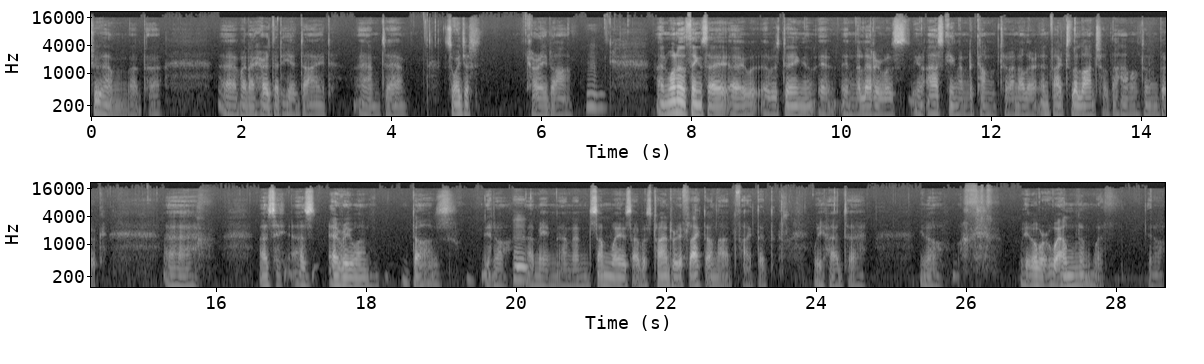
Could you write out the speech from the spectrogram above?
to him that, uh, uh, when I heard that he had died, and uh, so I just carried on. Mm. And one of the things I, I w- I was doing in, in, in the letter was you know, asking them to come to another, in fact, to the launch of the Hamilton book, uh, as, as everyone does, you know. Mm. I mean, and in some ways I was trying to reflect on that fact that we had, uh, you know, we had overwhelmed them with, you know,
